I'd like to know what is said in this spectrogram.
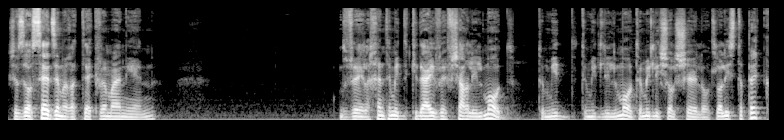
שזה עושה את זה מרתק ומעניין, ולכן תמיד כדאי ואפשר ללמוד. תמיד, תמיד ללמוד, תמיד לשאול שאלות, לא להסתפק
